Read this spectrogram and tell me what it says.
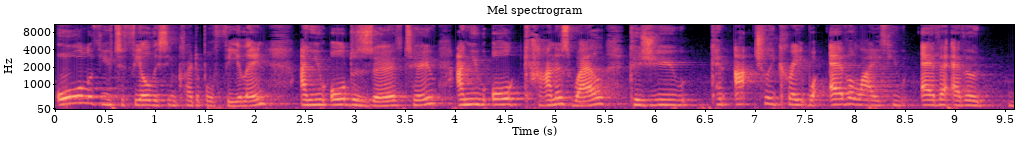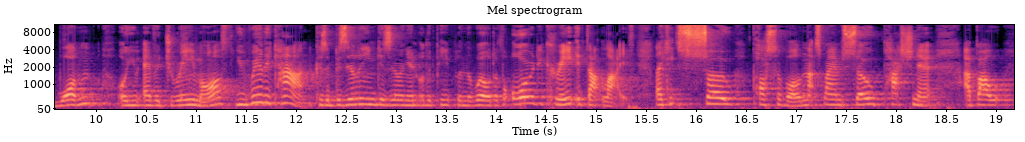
all of you to feel this incredible feeling, and you all deserve to, and you all can as well, because you can actually create whatever life you ever, ever want or you ever dream of. You really can, because a bazillion, gazillion other people in the world have already created that life. Like, it's so possible, and that's why I'm so passionate about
